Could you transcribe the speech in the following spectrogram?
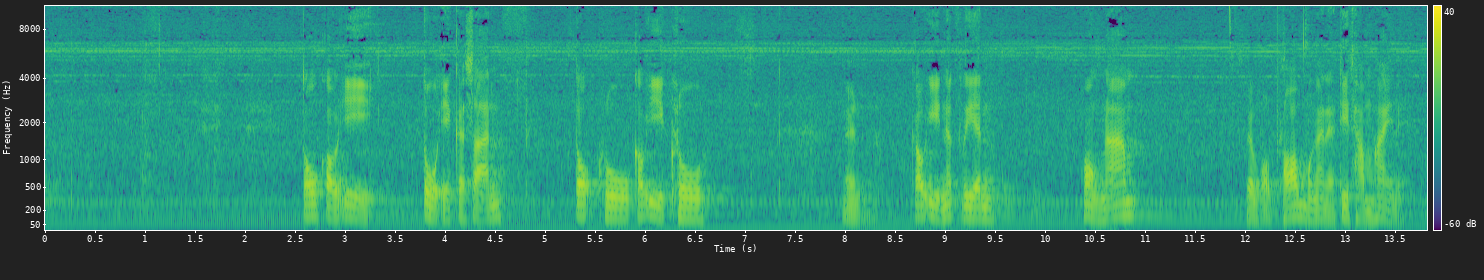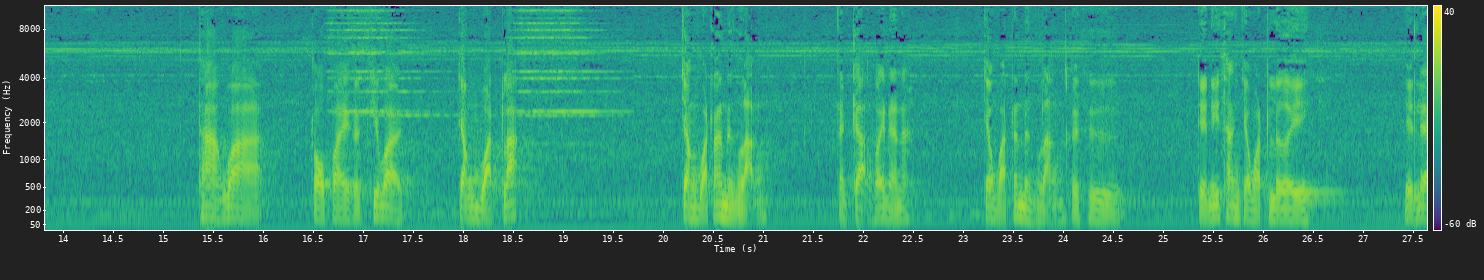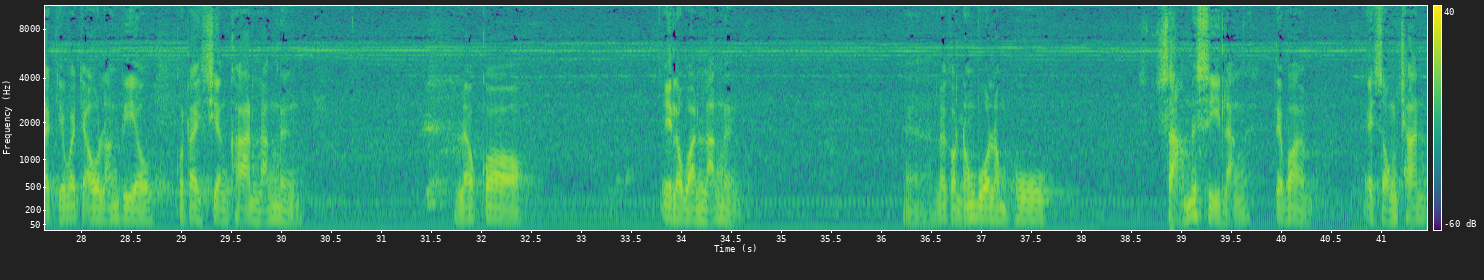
โต๊ะเก้าอี้ตู้เอกสาร โต๊ะครูเก้าอี้ครูเก้าอี้นักเรียน ห้องน้ำแบบพร้อมเหมือนกันเนี่ยที่ทำให้เนี่ยถ้าว่าต่อไปก็คิดว่าจังหวัดละ จังหวัดละหนึ่งหลังแต่กะไว้นะนะ จังหวัดละหนึ่งหลังก็คือ เดี๋ยวนี้ทางจังหวัดเลยเป็นแรกคิดว่าจะเอาหลังเดียว ก็ได้เชียงคานหลังหนึ่ง แล้วก็เอราวันหลังหนึ่งแล้วก็น้องบัวลำพูสามหรือสี่หลัง แต่ว่าไอ้สองชั้น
